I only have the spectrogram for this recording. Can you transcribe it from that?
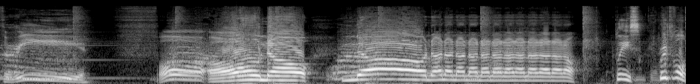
three, four. Oh, no. No, no, no, no, no, no, no, no, no, no, no, no. Please, Principal,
